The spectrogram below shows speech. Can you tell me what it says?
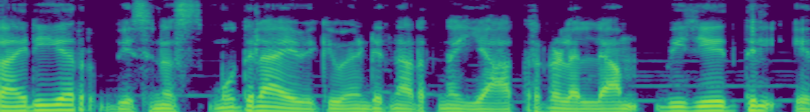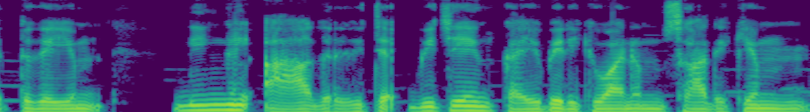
കരിയർ ബിസിനസ് മുതലായവയ്ക്ക് വേണ്ടി നടത്തുന്ന യാത്രകളെല്ലാം വിജയത്തിൽ എത്തുകയും നിങ്ങൾ ആഗ്രഹിച്ച വിജയം കൈവരിക്കുവാനും സാധിക്കും.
